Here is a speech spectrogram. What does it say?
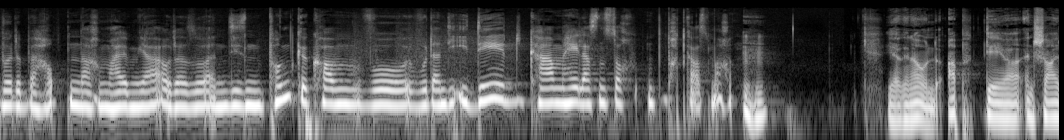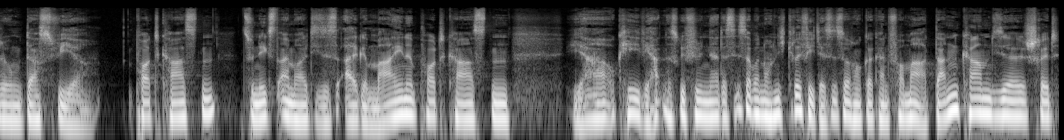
würde behaupten, nach einem halben Jahr oder so an diesen Punkt gekommen, wo, wo dann die Idee kam, hey, lass uns doch einen Podcast machen. Mhm. Ja, genau. Und ab der Entscheidung, dass wir podcasten, zunächst einmal dieses allgemeine Podcasten, ja, okay, wir hatten das Gefühl, na, das ist aber noch nicht griffig, das ist auch noch gar kein Format. Dann kam dieser Schritt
